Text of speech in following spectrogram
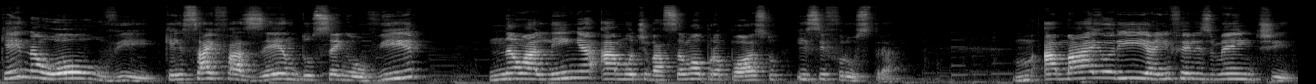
Quem não ouve, quem sai fazendo sem ouvir, não alinha a motivação ao propósito e se frustra. A maioria, infelizmente,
